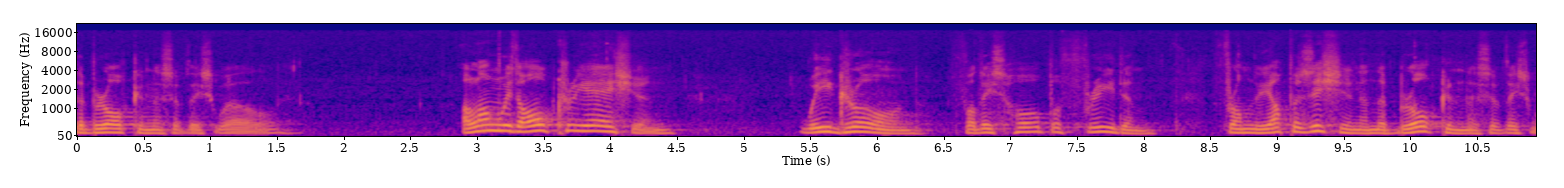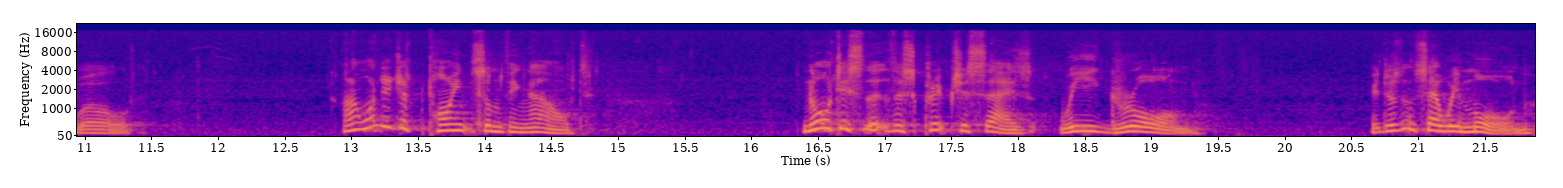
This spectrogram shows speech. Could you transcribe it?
the brokenness of this world? Along with all creation, we groan for this hope of freedom from the opposition and the brokenness of this world. And I want to just point something out. Notice that the scripture says, we groan. It doesn't say we mourn.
